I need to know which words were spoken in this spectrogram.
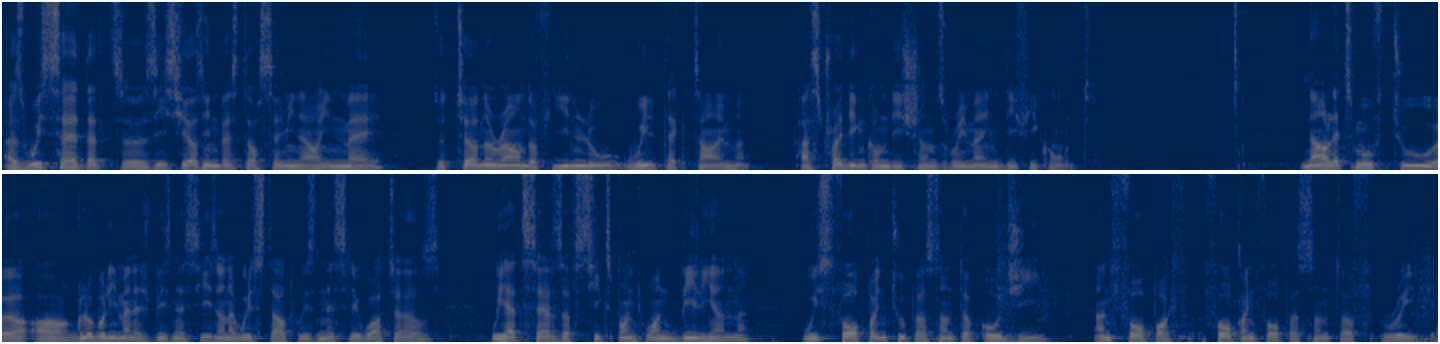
As we said at uh, this year's investor seminar in May, the turnaround of Yinlu will take time as trading conditions remain difficult. Now let's move to uh, our globally managed businesses, and I will start with Nestlé Waters. We had sales of 6.1 billion, with 4.2% of OG and 4.4% of RIG.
